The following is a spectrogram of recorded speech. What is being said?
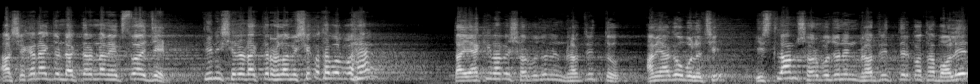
আর সেখানে একজন ডাক্তারের নাম এক্স ওয়াই জেড। তিনি সেরা ডাক্তার হলে আমি সে কথা বলব হ্যাঁ? তাই একইভাবে সর্বজনীন ভ্রাতৃত্ব, আমি আগেও বলেছি, ইসলাম সর্বজনীন ভ্রাতৃত্বের কথা বলে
